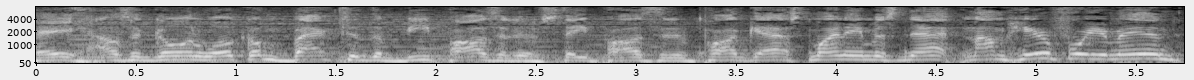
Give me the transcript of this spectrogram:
Hey, how's it going? Welcome back to the Be Positive, Stay Positive podcast. My name is Nat and I'm here for you, man.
